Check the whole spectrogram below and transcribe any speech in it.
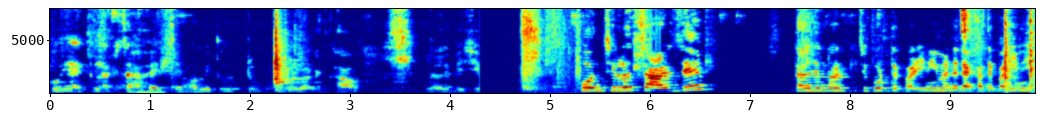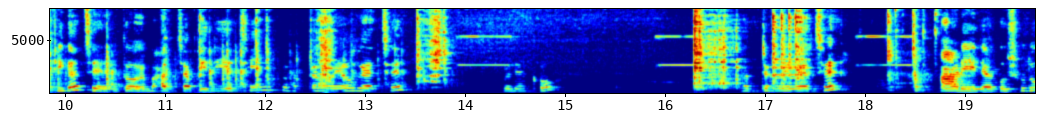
দেখো এক গ্লাস চা হয়েছে। আমি তো একটু না খাও, নাহলে বেশি। ফোন ছিল চার্জে, তার জন্য আর কিছু করতে পারিনি মানে দেখাতে পারিনি, ঠিক আছে? তো ভাত চাপিয়ে দিয়েছি, ভাতটা হয়েও গেছে। দেখো, ভাতটা হয়ে গেছে। আর এই দেখো, শুধু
